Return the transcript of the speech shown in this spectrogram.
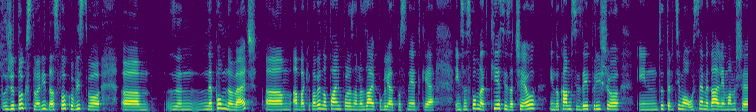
to, že toliko stvari, da sploh v bistvu um, ne pomnim več. Um, ampak je pa vedno fajn za nazaj pogledati posnetke in se spomniti, kje si začel in do kam si zdaj prišel. In tudi recimo vse medalje imam še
